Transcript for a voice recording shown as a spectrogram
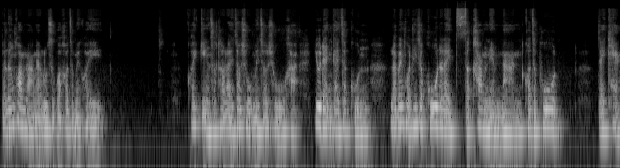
แต่เรื่องความรักเนี่ยรู้สึกว่าเขาจะไม่ค่อย ค่อยเก่งสักเท่าไหร่เจ้าชู้ไหม่เจ้าชู้ค่ะ อยู่แดนไกลจากคุณ แล้วเป็นคนที่จะพูดอะไรสักคำเนี่ยนานเขาจะพูด ใจแข็ง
